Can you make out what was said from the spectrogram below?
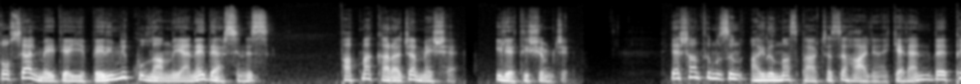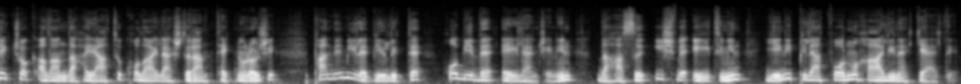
Sosyal medyayı verimli kullanmaya ne dersiniz? Fatma Karaca Meşe, iletişimci. Yaşantımızın ayrılmaz parçası haline gelen ve pek çok alanda hayatı kolaylaştıran teknoloji, pandemiyle birlikte hobi ve eğlencenin, dahası iş ve eğitimin yeni platformu haline geldi.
